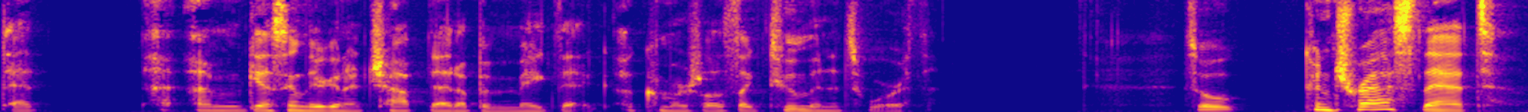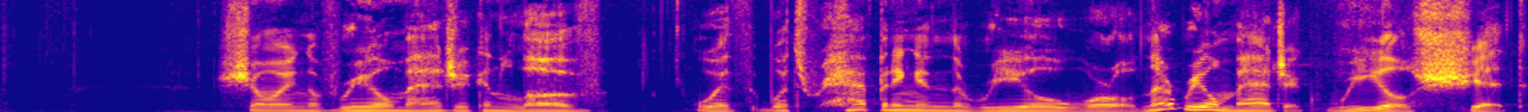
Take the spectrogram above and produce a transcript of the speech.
That I'm guessing they're going to chop that up and make that a commercial. It's like two minutes worth. So contrast that showing of real magic and love with what's happening in the real world. Not real magic, real shit.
